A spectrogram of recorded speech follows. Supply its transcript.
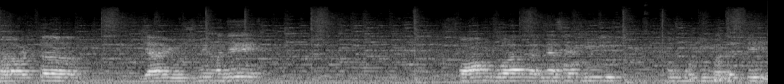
मला वाटतं या योजनेमध्ये फॉर्म गोळा करण्यासाठी खूप मोठी मदत केली.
